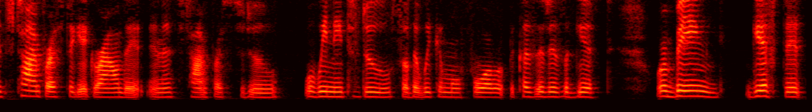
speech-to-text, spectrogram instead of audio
it's time for us to get grounded and it's time for us to do what we need to do so that we can move forward because it is a gift. We're being gifted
